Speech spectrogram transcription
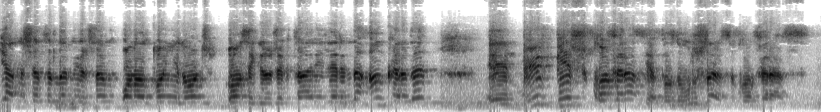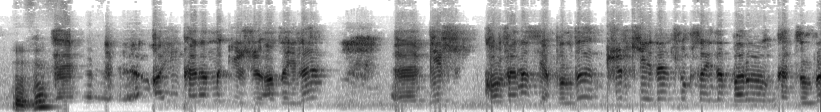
yanlış hatırlamıyorsam 16, 17, 18 Ocak tarihlerinde Ankara'da e, büyük bir konferans yapıldı. Uluslararası konferans. Hı hı. E, Ayın Karanlık Yüzü adıyla e, bir konferans yapıldı. Türkiye'den çok sayıda baro katıldı.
